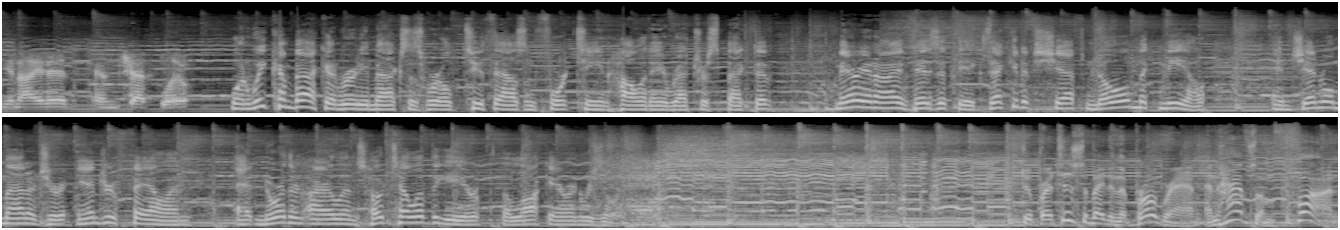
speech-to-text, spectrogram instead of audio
United, and JetBlue. When we come back on Rudy Maxa's World 2014 Holiday Retrospective, Mary and I visit the executive chef Noel McMeel and general manager Andrew Phelan at Northern Ireland's Hotel of the Year, the Lough Erne Resort. To participate in the program and have some fun,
